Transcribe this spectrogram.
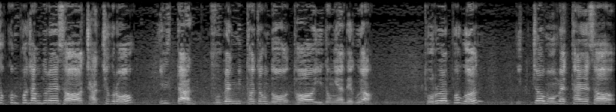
하석군 포장도로에서 좌측으로 일단 900m 정도 더 이동해야 되고요. 도로의 폭은 2.5m에서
